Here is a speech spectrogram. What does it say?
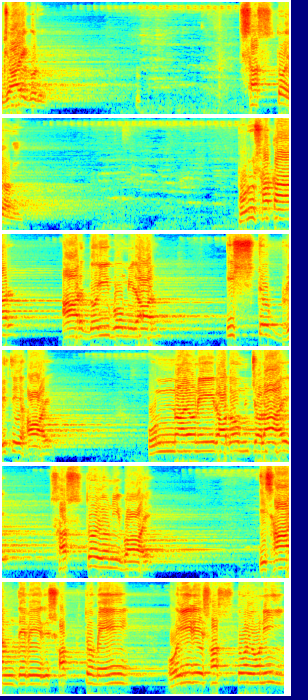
জয় গুরু। সস্তয়নী। পুরুষাকার আর দৈব মিলন ইষ্টভৃতে হয়। উন্নয়নের অদম চলায় সস্তয়নী বয়। ঈশান দেবের শক্ত মেয়ে ওই রে সস্তয়নী।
